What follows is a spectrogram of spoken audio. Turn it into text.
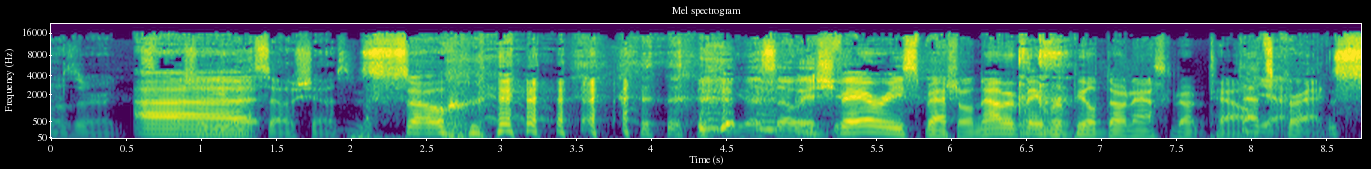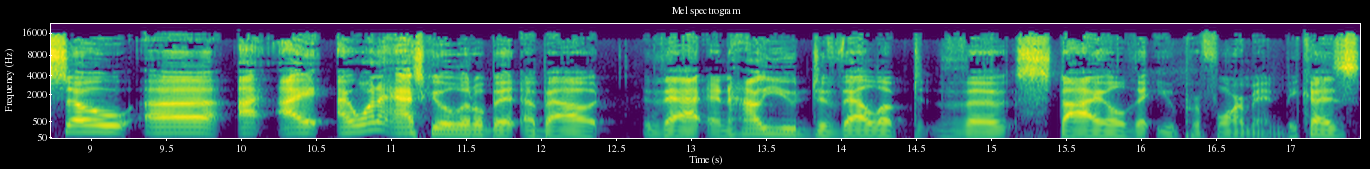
Those are special Uh, USO shows. so USO issue. very special. Now that they've repealed "Don't Ask, Don't Tell." That's Yeah. correct. So uh, I I, I want to ask you a little bit about that and how you developed the style that you perform in because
